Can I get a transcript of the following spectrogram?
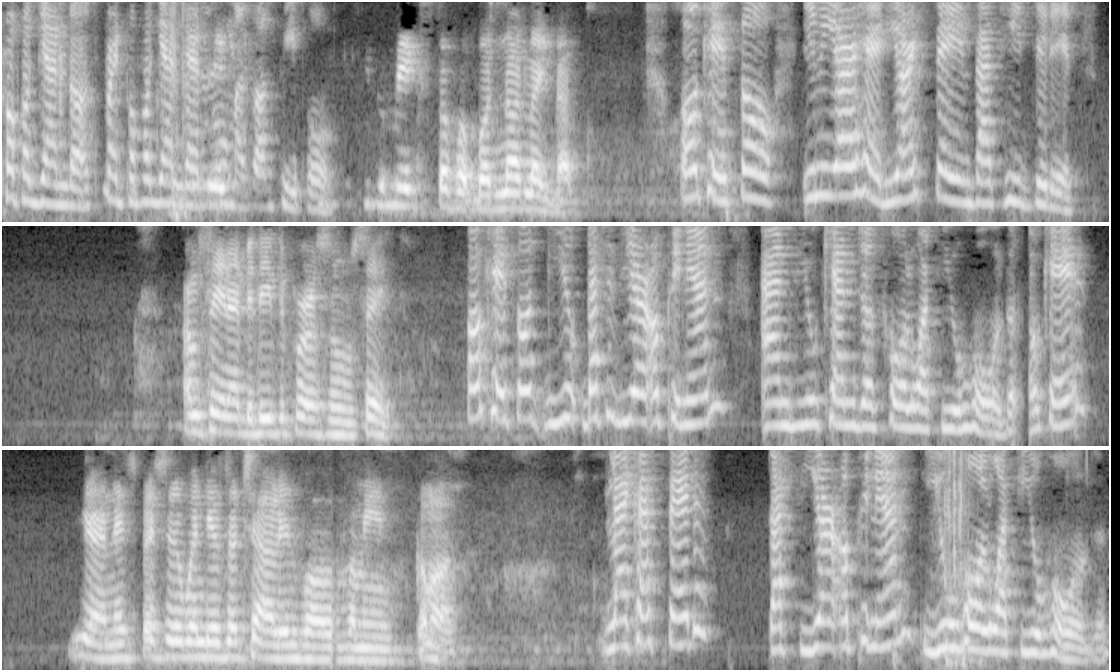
propaganda, spread propaganda and rumors on people? People make stuff up, but not like that. Okay, so in your head, you're saying that he did it. I'm saying I believe the person who said it. Okay, so you that is your opinion, and you can just hold what you hold. Okay. Yeah, and especially when there's a child involved. I mean, come on. Like I said, that's your opinion. You hold what you hold.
